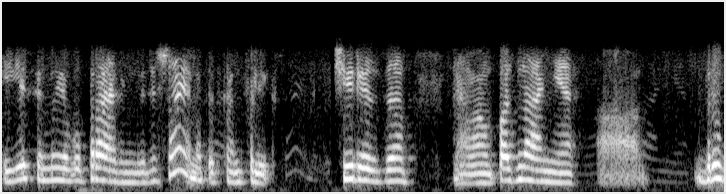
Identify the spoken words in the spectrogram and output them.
И если мы его правильно решаем, этот конфликт, через э, познание э, друг,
